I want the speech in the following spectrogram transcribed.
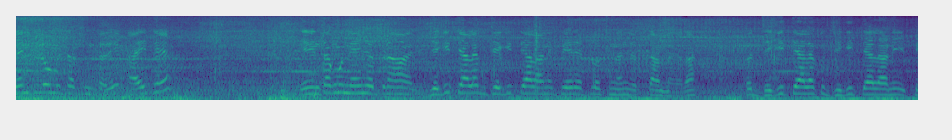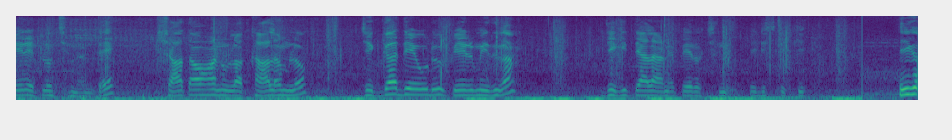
టెన్ కిలోమీటర్స్ ఉంటుంది. అయితే నేను ఇంతకుముందు ఏం చెప్తున్నా జగిత్యాలకు జగిత్యాల అనే పేరు ఎట్లా వచ్చిందని చెప్తా ఉన్నా కదా. సో జగిత్యాలకు జగిత్యాల అని పేరు ఎట్లా వచ్చిందంటే శాతవాహనుల కాలంలో జగ్గాదేవుడు పేరు మీదుగా జగిత్యాల అనే పేరు వచ్చింది ఈ డిస్టిక్కి. ఇక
